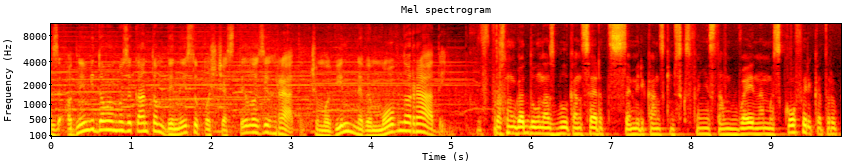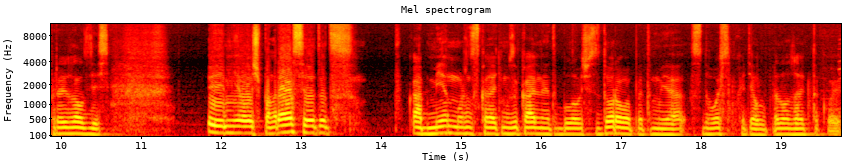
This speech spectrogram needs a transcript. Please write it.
З одним відомим музикантом Денису пощастило зіграти, чому він невимовно радий. В прошлом году у нас был концерт с американским саксофонистом Вейном Эскофери, который приезжал здесь. И мне очень понравился этот обмен, можно сказать, музыкальный. Это было очень здорово, поэтому я с удовольствием хотел бы продолжать такой.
